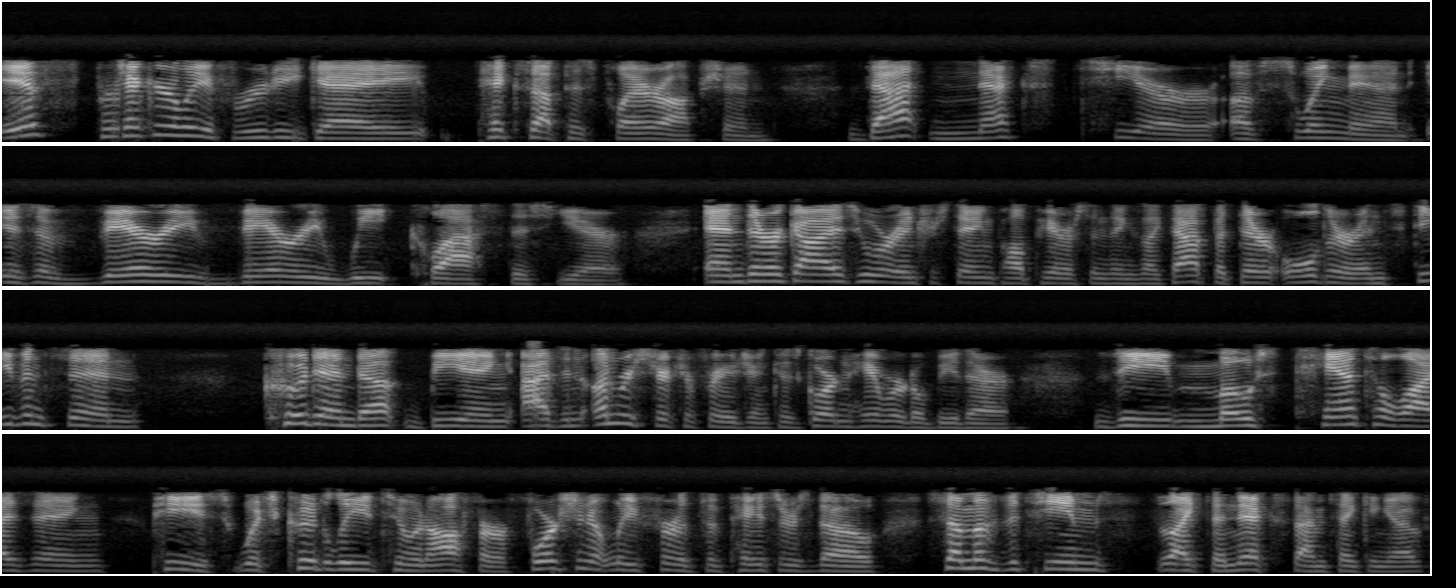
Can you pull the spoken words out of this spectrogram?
if particularly if Rudy Gay picks up his player option, that next tier of swingman is a very, very weak class this year. And there are guys who are interesting, Paul Pierce and things like that, but they're older. And Stephenson could end up being, as an unrestricted free agent, because Gordon Hayward will be there, the most tantalizing piece, which could lead to an offer. Fortunately for the Pacers, though, some of the teams, like the Knicks, I'm thinking of,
